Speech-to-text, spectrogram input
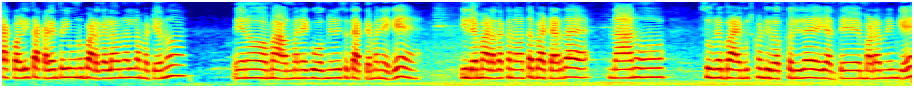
ತಕೊಳ್ಳಿ ತಕೊಳ್ಳಿ ಅಂತ ಇವನು ಬಡಗಳವನಲ್ಲ ಮಟ್ಯವನು ಏನೋ ಮಾವನ ಮನೆಗೆ ಹೋಗಿ ನಿಲ್ಲಿಸುತ್ತೆ ಅತ್ತೆ ಮನೆಗೆ? ಇಲ್ಲೇ ಮಾಡೋದಕ್ಕನ ಅಂತ ಬಟ್ಟಾಡ್ದ ನಾನು ಸುಮ್ಮನೆ ಬಾಯಿ ಮುಚ್ಕೊಂಡಿರೋದು ಕಲಿಲ್ಲ ಎಂತೆ ಮಾಡೋದು ನಿನಗೆ?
